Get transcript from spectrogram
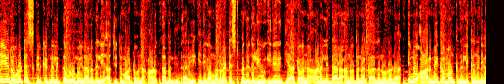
ಅಯ್ಯರ್ ಅವರು ಟೆಸ್ಟ್ ಕ್ರಿಕೆಟ್ನಲ್ಲಿ ತವರು ಮೈದಾನದಲ್ಲಿ ಅತ್ಯುತ್ತಮ ಆಟವನ್ನು ಆಡುತ್ತಾ ಬಂದಿದ್ದಾರೆ. ಇದೀಗ ಮೊದಲ ಟೆಸ್ಟ್ ಪಂದ್ಯದಲ್ಲಿಯೂ ಇದೇ ರೀತಿಯ ಆಟವನ್ನು ಆಡಲಿದ್ದಾರಾ ಅನ್ನೋದನ್ನ ಕಾದು ನೋಡೋಣ. ಇನ್ನು ಆರನೇ ಕ್ರಮಾಂಕದಲ್ಲಿ ಕನ್ನಡಿಗ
